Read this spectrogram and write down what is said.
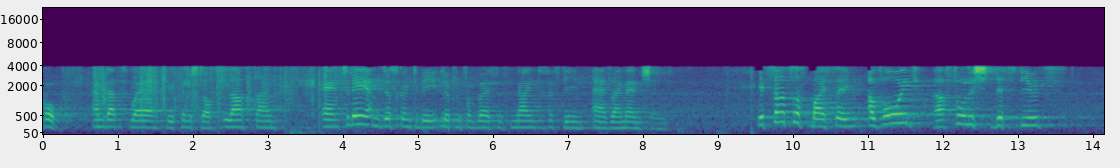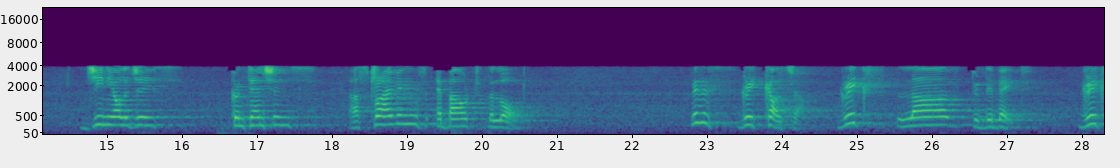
hope. And that's where we finished off last time. And today I'm just going to be looking from verses 9 to 15 as I mentioned. It starts off by saying, avoid uh, foolish disputes, genealogies, contentions, uh, strivings about the law. This is Greek culture. Greeks love to debate. Greeks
